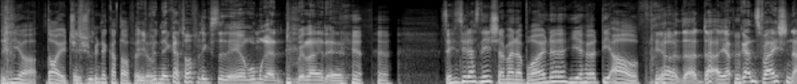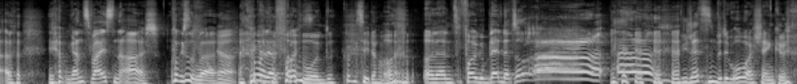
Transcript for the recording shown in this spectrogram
bin hier Deutsch. Ich, Ich bin- bin, eine Kartoffel. ich du. bin der Kartoffeligste, der hier rumrennt. Tut mir leid, ey. Sehen Sie das nicht an meiner Bräune? Hier hört die auf. Ja, da, da, ihr habt einen ganz weichen, ihr habt einen ganz weißen Arsch. Guckst du mal. Ja. Guck mal, der Vollmond. Gucken Sie doch mal. Und dann voll geblendet, so, ah, ah, wie letztens mit dem Oberschenkel.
